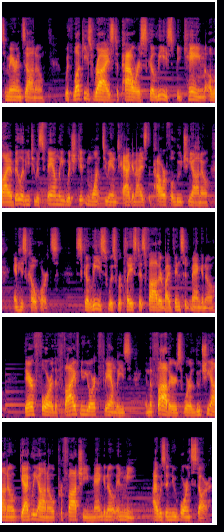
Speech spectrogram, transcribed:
to Maranzano. With Lucky's rise to power, Scalise became a liability to his family, which didn't want to antagonize the powerful Luciano and his cohorts. Scalise was replaced as father by Vincent Mangano. Therefore, the five New York families and the fathers were Luciano, Gagliano, Profaci, Mangano, and me. I was a newborn star.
